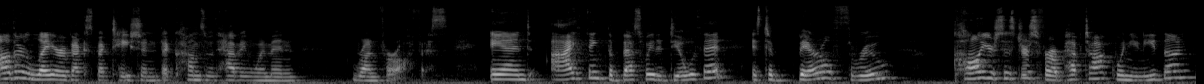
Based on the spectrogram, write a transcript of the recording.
other layer of expectation that comes with having women run for office. And I think the best way to deal with it is to barrel through. Call your sisters for a pep talk when you need them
